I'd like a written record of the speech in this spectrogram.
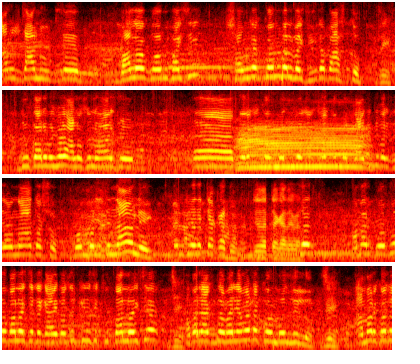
মানুষ জানুক যে ভালো গরু পাইছি। সঙ্গে কম্বল পাইছি এটা বাস্তব। দোকানে বসে আলোচনা হয় যে দিবে না। দর্শক কম্বল যদি নাও নেই দুই হাজার টাকা দেবো। দুই হাজার টাকা দেবেন তো আমার গরুও ভালো হয়েছে একটা গায়ে বাজার কিনেছি খুব ভালো হয়েছে। আবার এক ব্যাপারে আমার একটা কম্বল দিল। আমার কথা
